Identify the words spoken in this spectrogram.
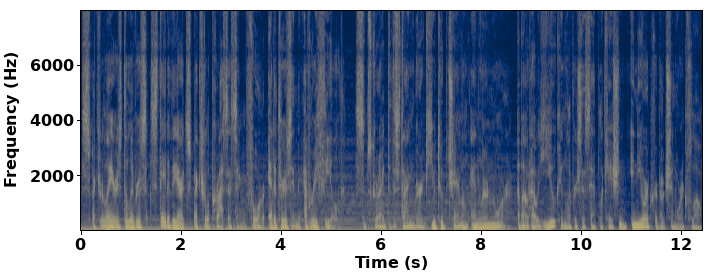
SpectraLayers delivers state-of-the-art spectral processing for editors in every field Subscribe to the Steinberg YouTube channel and learn more about how you can leverage this application in your production workflow.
